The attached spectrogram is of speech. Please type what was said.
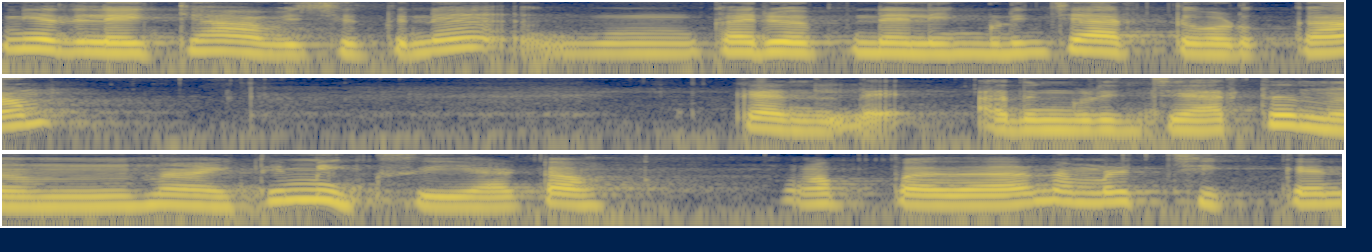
ഇനി അതിലേക്ക് ആവശ്യത്തിന് കരുവേപ്പിന്റെ ഇലയും കൂടി ചേർത്ത് കൊടുക്കാം. കണ്ടില്ലേ അതും കൂടി ചേർത്ത് നന്നായിട്ട് മിക്സ് ചെയ്യാം കേട്ടോ അപ്പോൾ അതാ നമ്മുടെ ചിക്കൻ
